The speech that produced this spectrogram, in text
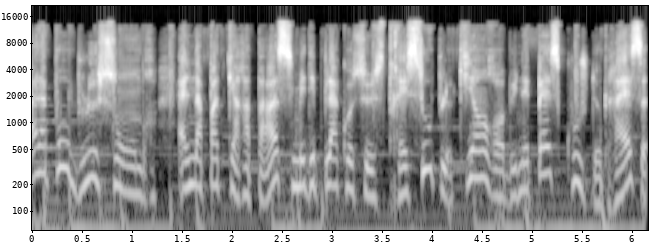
a la peau bleu sombre. Elle n'a pas de carapace, mais des plaques osseuses très souples qui enrobent une épaisse couche de graisse,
